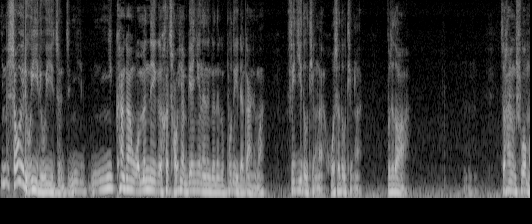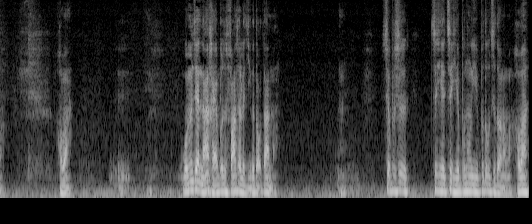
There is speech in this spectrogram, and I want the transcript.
你们稍微留意留意，这这你你看看我们那个和朝鲜边境的那个那个部队在干什么？飞机都停了，火车都停了，不知道啊？这还用说吗？好吧，呃，我们在南海不是发射了几个导弹吗？嗯这不是这些这些不同意不都知道了吗？好吧，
